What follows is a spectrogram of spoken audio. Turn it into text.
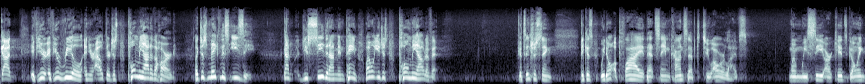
God, if you're, if you're real and you're out there, just pull me out of the hard. Like, just make this easy. God, you see that I'm in pain. Why won't you just pull me out of it? It's interesting because we don't apply that same concept to our lives. When we see our kids going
